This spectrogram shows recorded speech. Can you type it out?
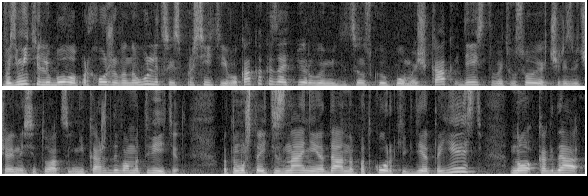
Возьмите любого прохожего на улице и спросите его, как оказать первую медицинскую помощь, как действовать в условиях чрезвычайной ситуации. Не каждый вам ответит, потому что эти знания, да, на подкорке где-то есть, но когда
